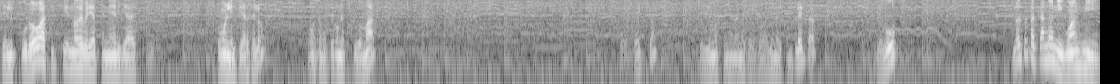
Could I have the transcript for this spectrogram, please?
Se le curó, así que no debería tener ya este cómo limpiárselo. Vamos a meter un escudo más. Perfecto. Seguimos teniendo nuestras evasiones completas. Debut. No está atacando ni Wang ni...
